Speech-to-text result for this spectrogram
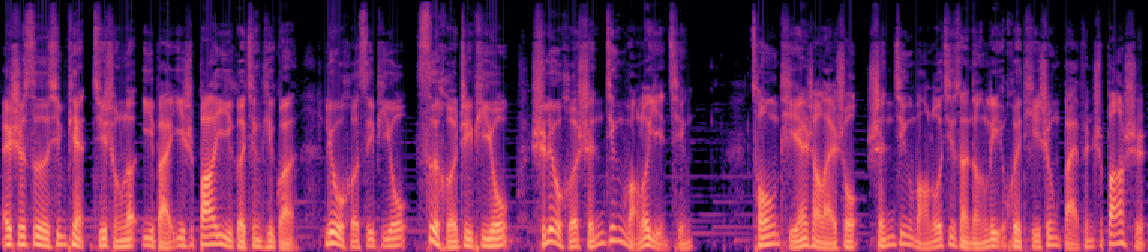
A 十四芯片集成了一百一十八亿个晶体管、六核 CPU、四核 GPU、十六核神经网络引擎。从体验上来说，神经网络计算能力会提升百分之八十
